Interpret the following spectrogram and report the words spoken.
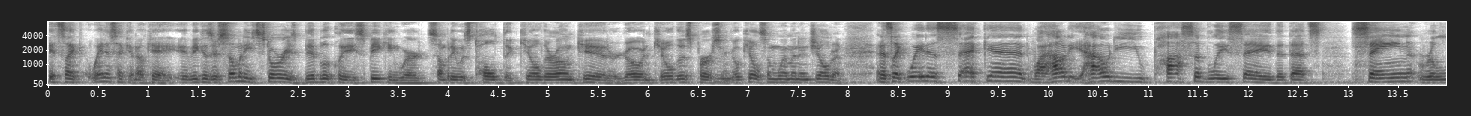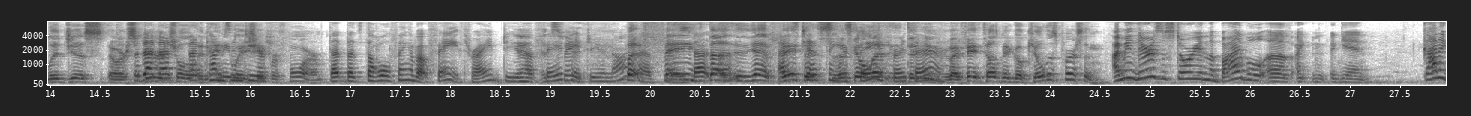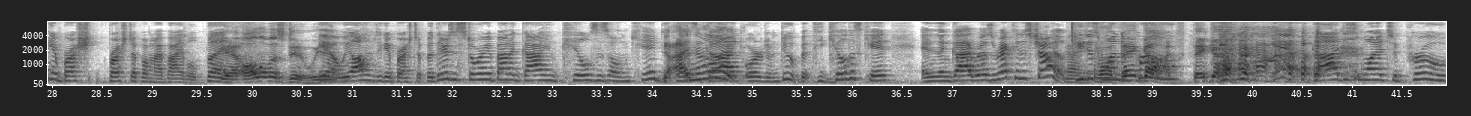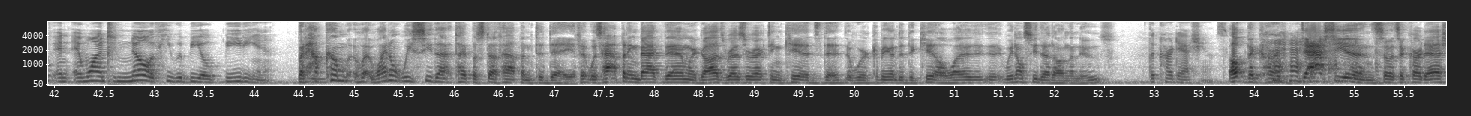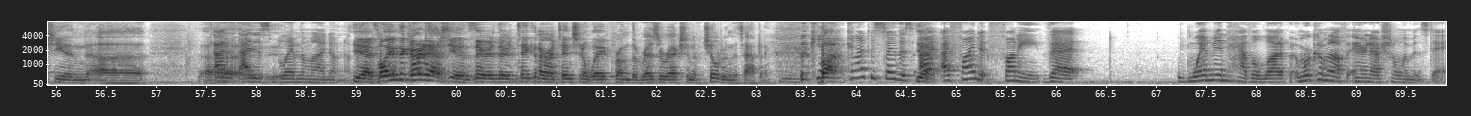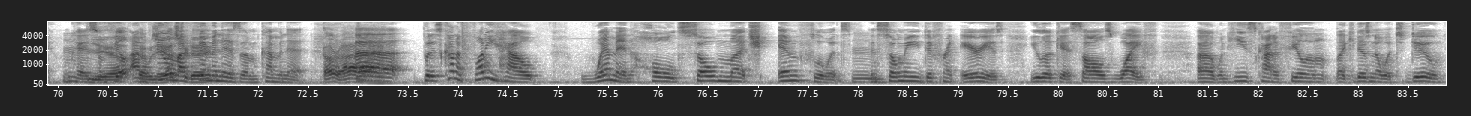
it's like, wait a second, okay, because there's so many stories biblically speaking where somebody was told to kill their own kid or go and kill this person, go mm. kill some women and children, and it's like, wait a second, why? How do you, how do you possibly say that that's sane, religious, or But that, that, spiritual that in any way, into your, shape, or form? That, that's the whole thing about faith, right? Do you Yeah, have it's faith, or do you not But have faith, That- does, yeah, faith. That's, testing that's your gonna faith let. right to- there. My faith tells me to go kill this person. I mean, there is a story in the Bible of, again, got to get brushed brushed up on my Bible, but Yeah, all of us do. We, Yeah, we all have to get brushed up. But there's a story about a guy who kills his own kid because God it. ordered him to do it. But he killed his kid, and then God resurrected his child. He just Well, wanted to thank prove. God. Thank God. Yeah, God just wanted to prove and, and wanted to know if he would be obedient. But how come? Why don't we see that type of stuff happen today? If it was happening back then, where God's resurrecting kids that, that we're commanded to kill, why we don't see that on the news? The Kardashians. Oh, the Kardashians. so it's a Kardashian. Uh, I, I just blame them when I don't know. yeah, blame the Kardashians. They're they're taking our attention away from the resurrection of children that's happening. But can, But- can I just say this? Yeah. I, I find it funny that women have a lot of, and we're coming off International Women's Day. Okay, so Yeah, I'm, feel, I'm was feeling my feminism coming in. All right. Uh, but it's kind of funny how women hold so much influence in so many different areas. You look at Saul's wife uh, when he's kind of feeling like he doesn't know what to do.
